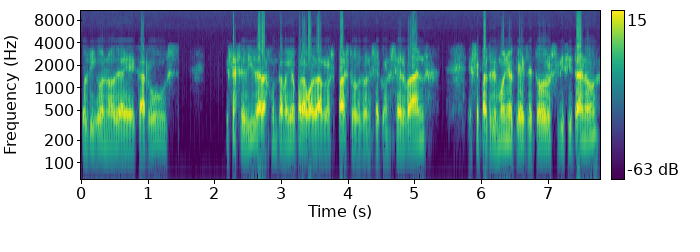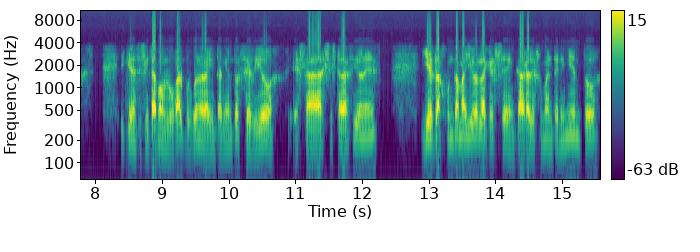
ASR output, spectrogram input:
polígono de Carrús que está cedida a la Junta Mayor para guardar los pasos, donde se conservan ese patrimonio que es de todos los ilicitanos y que necesitaba un lugar. Pues bueno, el ayuntamiento cedió esas instalaciones y es la Junta Mayor la que se encarga de su mantenimiento,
